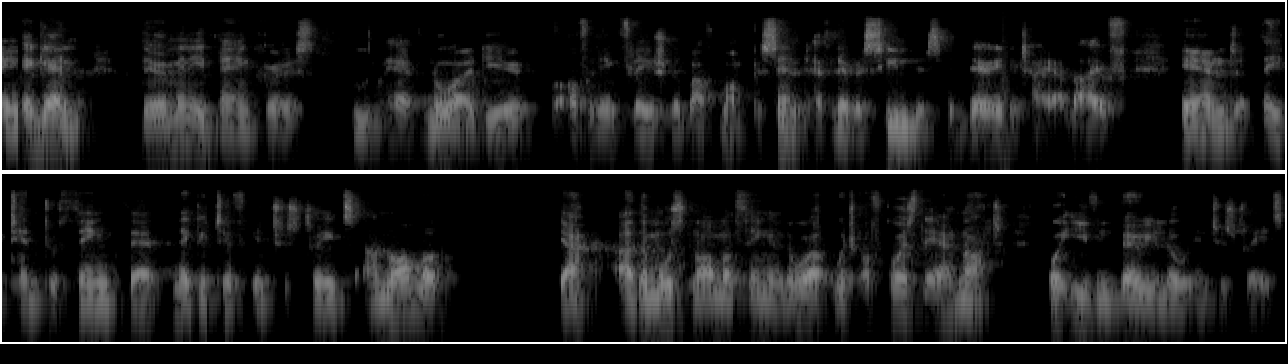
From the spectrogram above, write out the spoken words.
And again, there are many bankers who have no idea of an inflation above 1%, have never seen this in their entire life. And they tend to think that negative interest rates are normal, yeah, are the most normal thing in the world, which of course they are not, or even very low interest rates.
